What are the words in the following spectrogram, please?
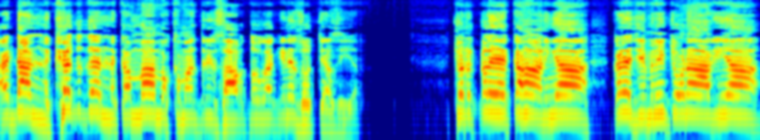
ਐਡਾ ਨਖਿੱਧ ਤੇ ਨਕੰਮਾ ਮੁੱਖ ਮੰਤਰੀ ਸਾਬਤ ਹੋਊਗਾ, ਕਿਹਨੇ ਸੋਚਿਆ ਸੀ ਯਾਰ? ਚੁਟਕਲੇ ਕਹਾਣੀਆਂ ਕਦੇ ਜਿਮਨੀ ਚੋਣਾਂ ਆ ਗਈਆਂ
